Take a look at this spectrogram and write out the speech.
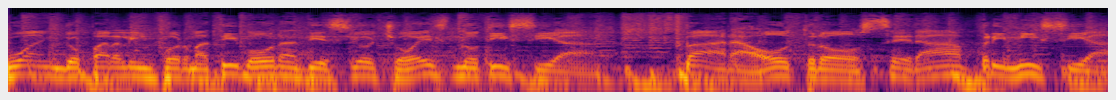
Cuando para el informativo hora 18 es noticia, para otro será primicia.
